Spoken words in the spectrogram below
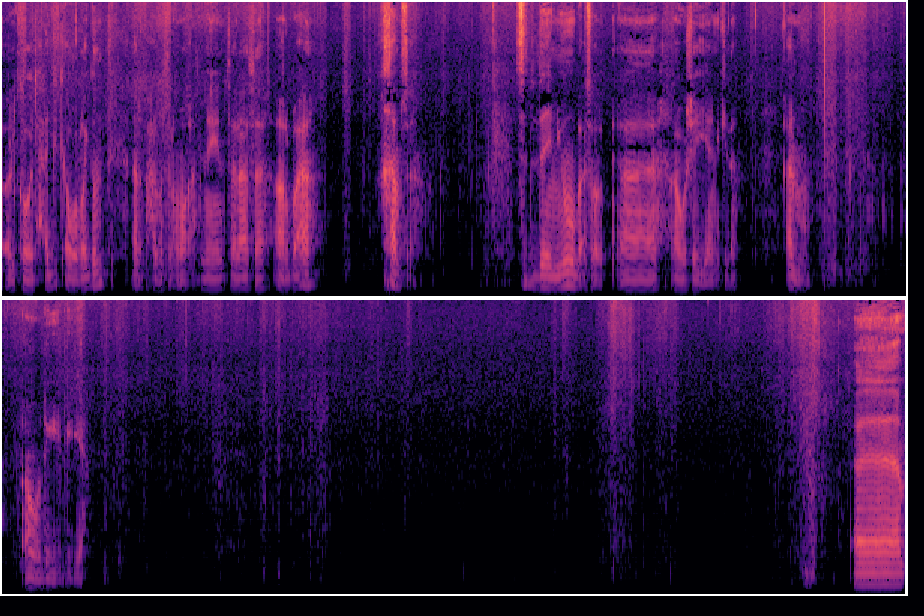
الكود حقك أو الرقم. أنا بحط مثلا واحد اثنين ثلاثة أربعة خمسة. ست نيو باسورد آه أو شيء يعني كذا. المهم. أو دقيقة دقيقة. آه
